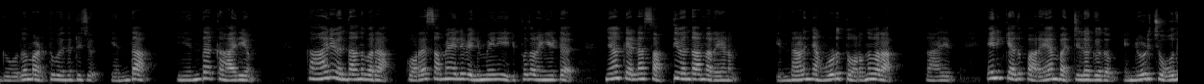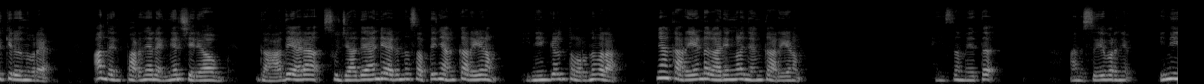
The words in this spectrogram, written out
ഗൗതം അടുത്ത് പോയിട്ട് എന്താ? എന്താ കാര്യം? കാര്യം എന്താന്ന് പറ. കുറെ സമയമല്ലേ വെല്ലുമേനി ഇരിപ്പ് തുടങ്ങിയിട്ട്. ഞങ്ങൾക്കെല്ലാം സത്യം എന്താണെന്ന് അറിയണം. എന്താണ് ഞങ്ങളോട് തുറന്നു പറ. കാര്യം എനിക്കത് പറയാൻ പറ്റില്ല ഗതം. എന്നോട് ചോദിക്കരുതെന്ന് പറയാം. അത് പറഞ്ഞാൽ എങ്ങനെ ശരിയാവും? ഗാഥയാരാ സുജാതയാന്റെ ആരെന്ന സത്യം ഞങ്ങൾക്ക് അറിയണം ഇനിയെങ്കിലും തുറന്നു പറ. ഞങ്ങൾക്ക് അറിയേണ്ട കാര്യങ്ങൾ ഞങ്ങൾക്ക് അറിയണം ഈ സമയത്ത് അനസൂയ പറഞ്ഞു ഇനി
